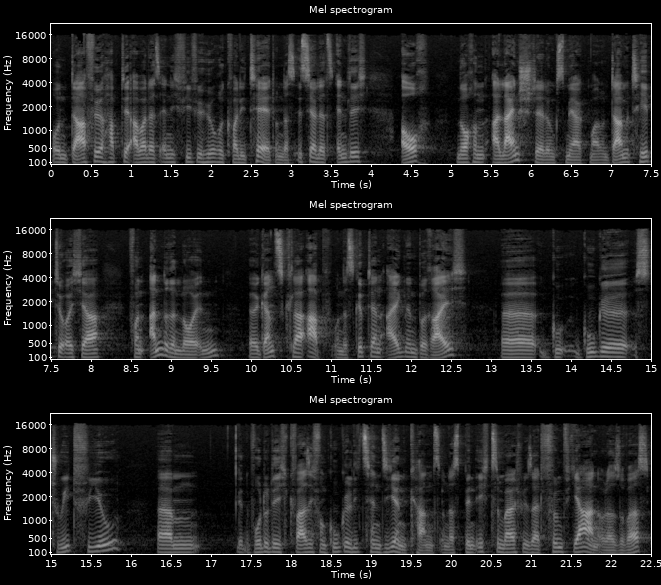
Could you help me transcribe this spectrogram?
Und dafür habt ihr aber letztendlich viel, viel höhere Qualität. Und das ist ja letztendlich auch noch ein Alleinstellungsmerkmal. Und damit hebt ihr euch ja von anderen Leuten äh, ganz klar ab. Und es gibt ja einen eigenen Bereich, äh, Google Street View, ähm, wo du dich quasi von Google lizenzieren kannst. Und das bin ich zum Beispiel seit fünf Jahren oder sowas,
